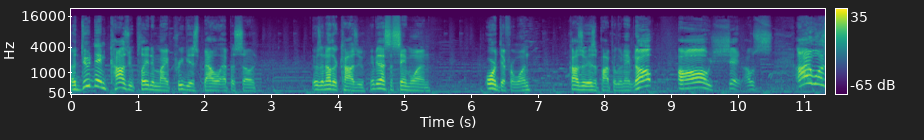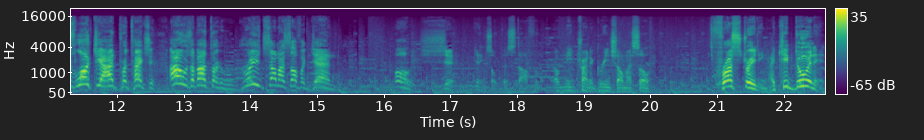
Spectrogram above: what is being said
A dude named Kazu played in my previous battle episode. There was another Kazu. Maybe that's the same one. Or a different one. Kazu is a popular name. Nope! Oh, shit. I was... I was lucky I had protection. I was about to green shell myself again. Holy shit. I'm getting so pissed off of, of me trying to green shell myself. It's frustrating. I keep doing it.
